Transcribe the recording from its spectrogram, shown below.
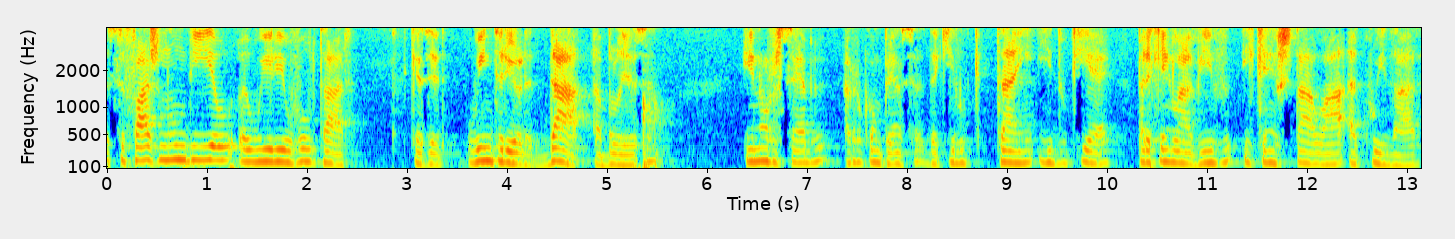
se faz num dia o ir e o voltar. Quer dizer, o interior dá a beleza e não recebe a recompensa daquilo que tem e do que é para quem lá vive e quem está lá a cuidar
